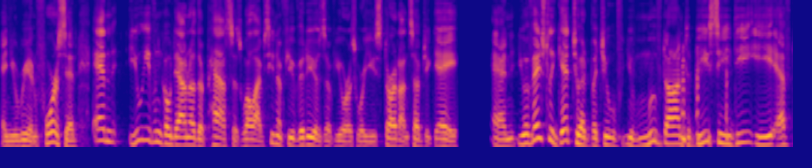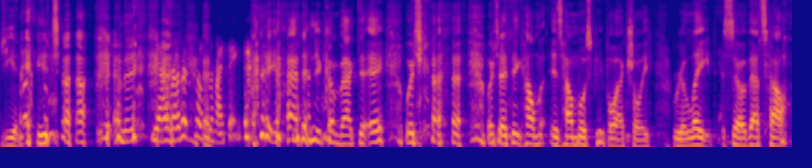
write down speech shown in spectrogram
and you reinforce it. And you even go down other paths as well. I've seen a few videos of yours where you start on subject A and you eventually get to it, but you've you've moved on to B, C, D, E, F, G, and H. and then, yeah, rabbit trails are my thing. yeah, and then you come back to A, which which I think how is how most people actually relate. So that's how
